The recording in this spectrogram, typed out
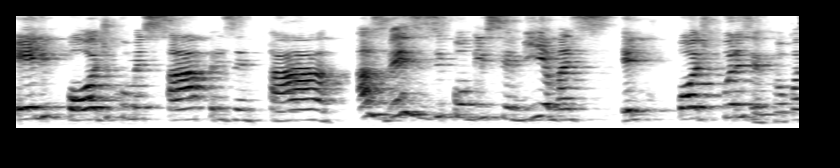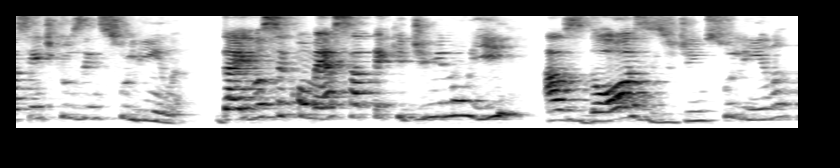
ele pode começar a apresentar, às vezes, hipoglicemia, mas ele pode, por exemplo, é um paciente que usa insulina. Daí você começa a ter que diminuir as doses de insulina,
